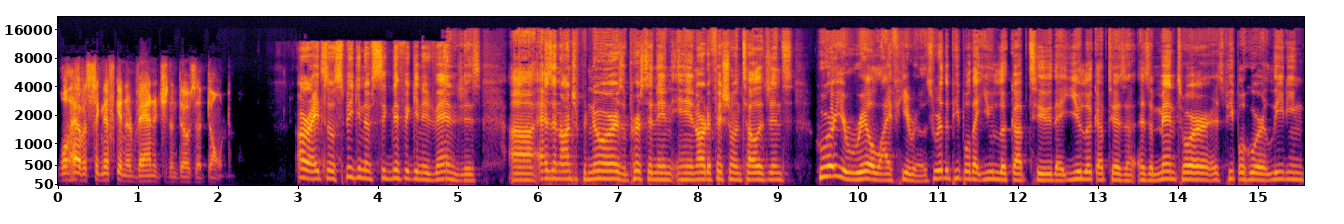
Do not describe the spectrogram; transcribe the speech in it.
will have a significant advantage than those that don't. All right. So speaking of significant advantages, uh, as an entrepreneur, as a person in in artificial intelligence, who are your real life heroes? Who are the people that you look up to, that you look up to as a as a mentor, as people who are leading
